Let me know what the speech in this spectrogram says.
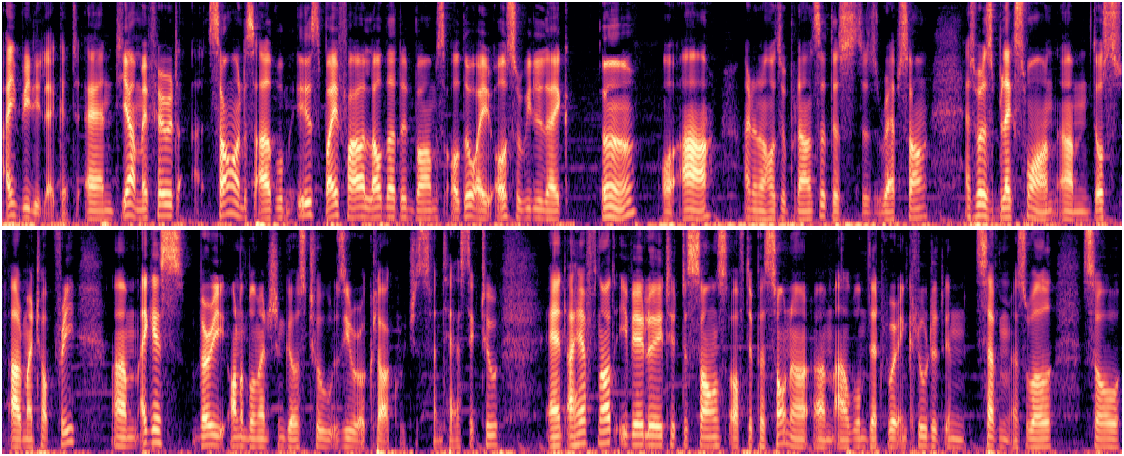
I really like it. And yeah, my favorite song on this album is by far Louder Than Bombs, although I also really like Uh or Ah. I don't know how to pronounce it, this, this rap song, as well as Black Swan. Um, those are my top three. Um, I guess very honorable mention goes to Zero O'Clock, which is fantastic too. And I have not evaluated the songs of the Persona um, album that were included in 7 as well, so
